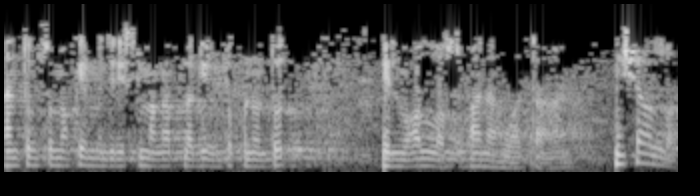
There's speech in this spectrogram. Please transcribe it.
Antum semakin menjadi semangat lagi untuk menuntut ilmu Allah Subhanahu wa taala. Insyaallah.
